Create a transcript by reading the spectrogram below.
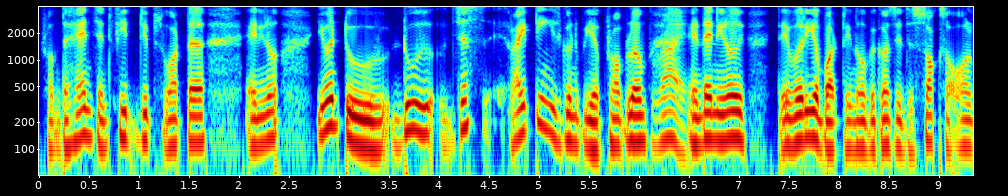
from the hands and feet drips water, and you know, even to do just writing is going to be a problem. Right. And then you know they worry about you know because the socks are all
